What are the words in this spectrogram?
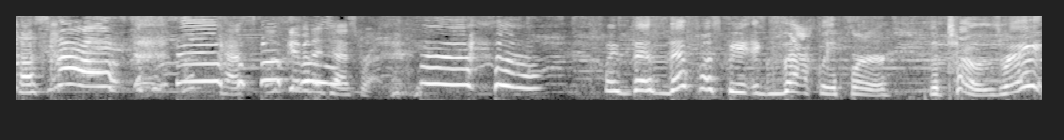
Test it out. Test. Let's give it a test run. like this, this must be exactly for the toes, right?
